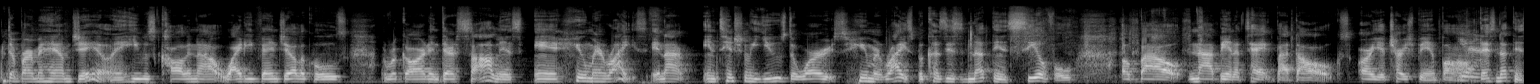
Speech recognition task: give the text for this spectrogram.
the Birmingham jail, and he was calling out white evangelicals regarding their silence in human rights. And I intentionally use the words human rights because there's nothing civil about not being attacked by dogs or your church being bombed. Yeah. There's nothing.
